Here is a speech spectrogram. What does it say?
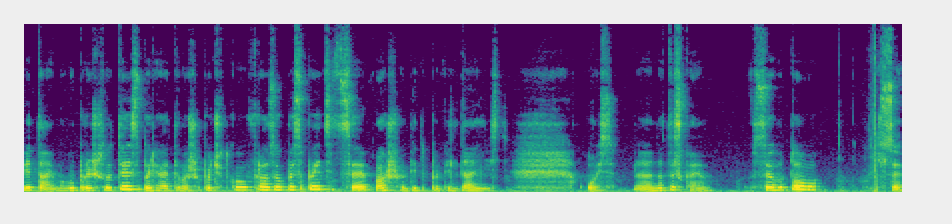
вітаємо. Ви пройшли тест, зберігайте вашу початкову фразу у безпеці, це ваша відповідальність. Ось, е, натискаємо. Все готово. Все.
